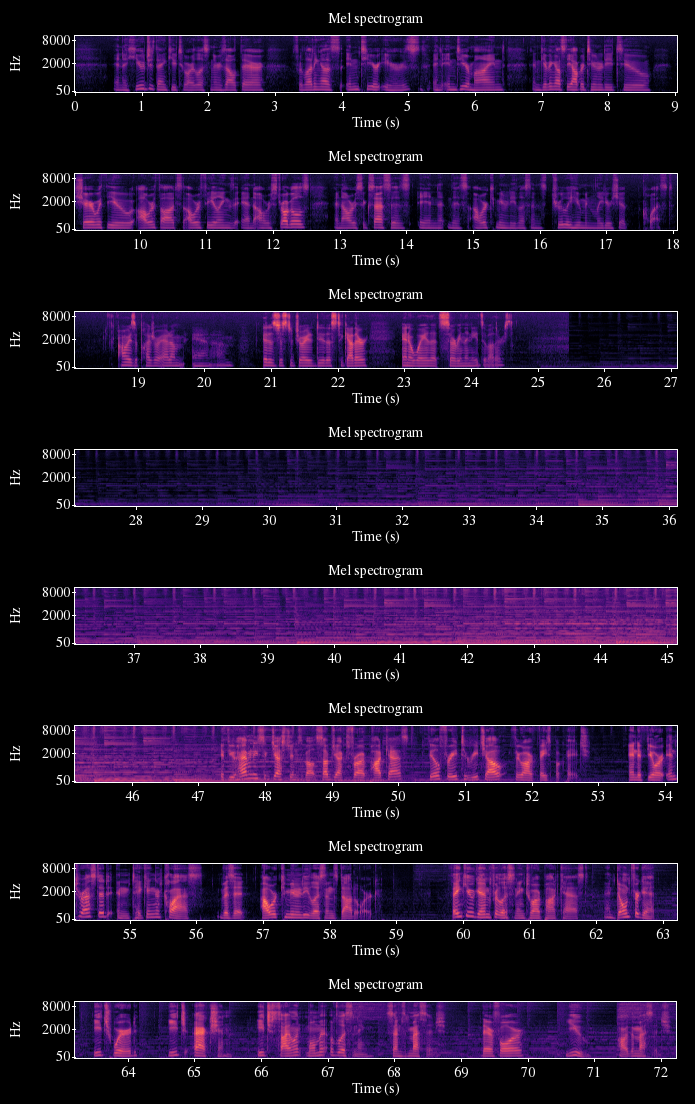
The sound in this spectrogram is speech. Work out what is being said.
And a huge thank you to our listeners out there for letting us into your ears and into your mind and giving us the opportunity to share with you our thoughts, our feelings, and our struggles and our successes in this Our Community Listens Truly Human Leadership Quest always a pleasure, Adam. And um, it is just a joy to do this together in a way that's serving the needs of others. If you have any suggestions about subjects for our podcast, feel free to reach out through our Facebook page. And if you're interested in taking a class, visit ourcommunitylistens.org. Thank you again for listening to our podcast, and don't forget each word, each action, each silent moment of listening sends a message. Therefore, you are the message.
